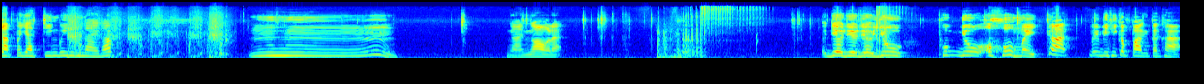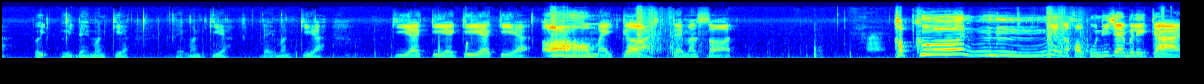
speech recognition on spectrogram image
จัดประหยัดจริงไปถึงไหนครับ อือหืองานงอกแล้ว เดี๋ยวเดี๋ยวเดี๋ยวยูพวกยูโอ้โหไม่กัดไม่มีที่กระปังตะค่ะเฮ้ยเฮ้ยไดมอนเกียร์ไดมอนเกียร์ไดมอนเกียร์เกียร์เกียร์เกียร์เกียร์โอ้ไม่กัดไดมอนซอสขอบคุณอื้อหือยังกับขอบคุณที่ใช้บริการ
